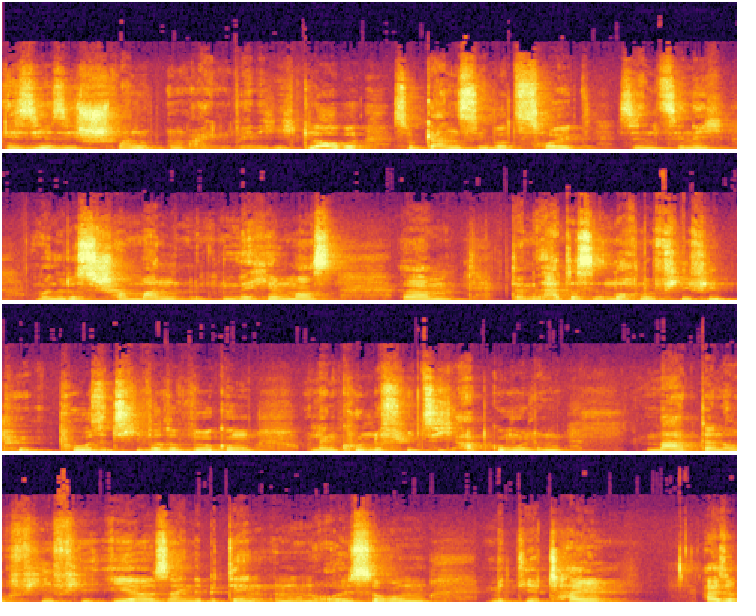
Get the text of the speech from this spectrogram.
ich sehe, sie schwanken ein wenig. Ich glaube, so ganz überzeugt sind sie nicht. Und wenn du das charmant mit einem Lächeln machst, ähm, dann hat das noch eine viel, viel positivere Wirkung und dein Kunde fühlt sich abgeholt und mag dann auch viel, viel eher seine Bedenken und Äußerungen mit dir teilen. Also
